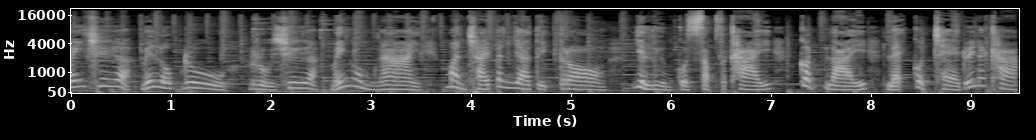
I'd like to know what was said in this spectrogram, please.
ไม่เชื่อไม่ลบหลู่รู้เชื่อไม่งมงาย มันใช้ปัญญาตริตรอง อย่าลืมกด Subscribe กดไลค์และกดแชร์ด้วยนะคะ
